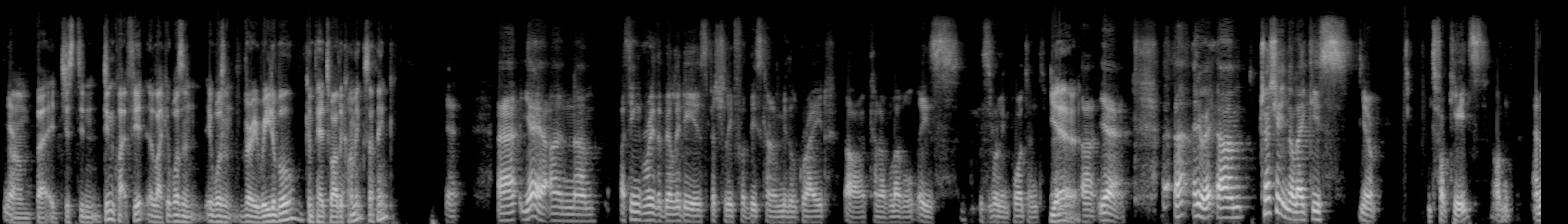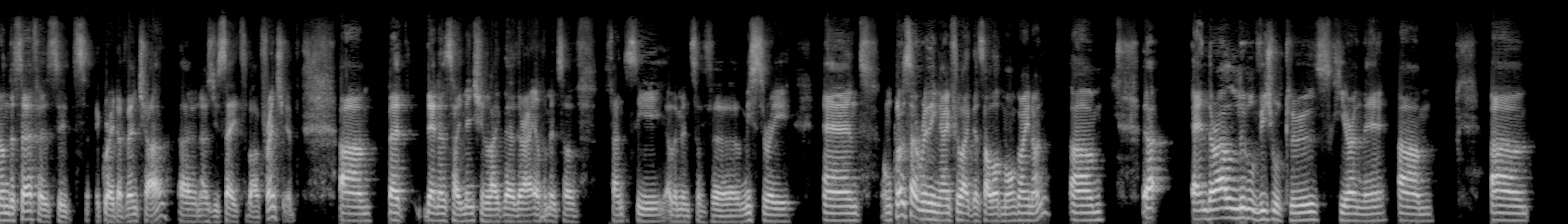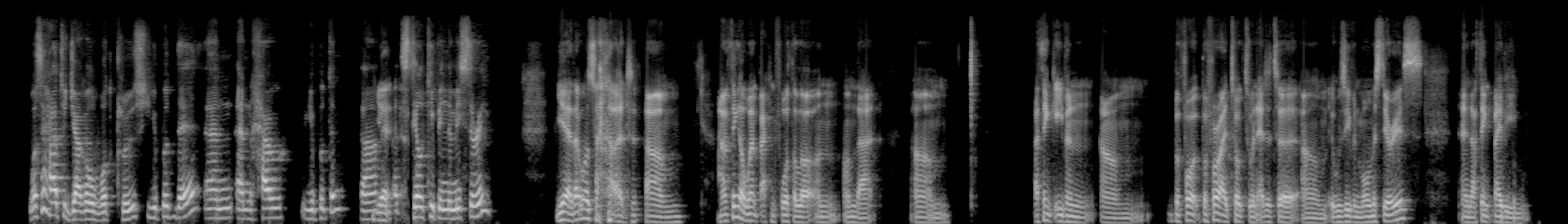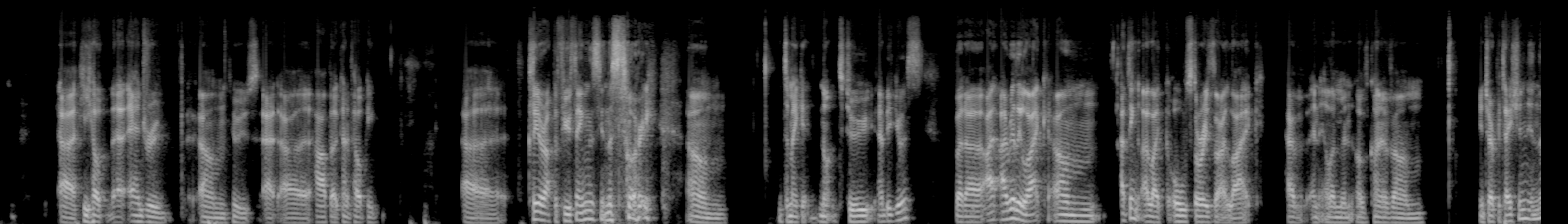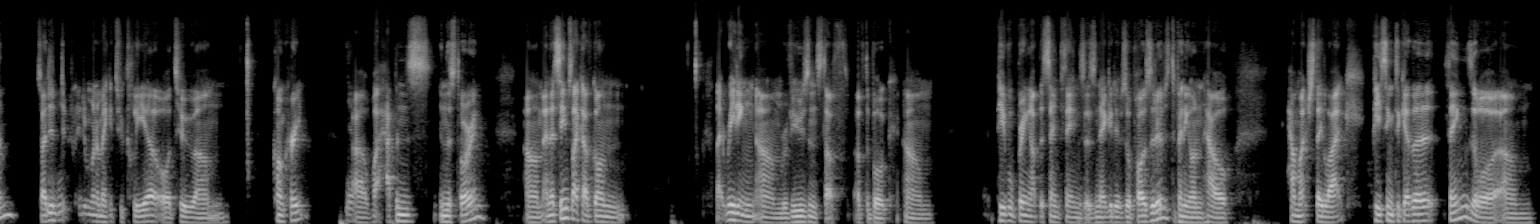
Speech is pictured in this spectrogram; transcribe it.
yeah. Um, but it just didn't didn't quite fit like it wasn't it wasn't very readable compared to other comics i think yeah uh, yeah and um, I think readability, especially for this kind of middle grade uh, kind of level, is is really important. Yeah, and, uh, yeah. Uh, anyway, um, Treasure in the Lake is you know it's for kids, on, and on the surface, it's a great adventure, and as you say, it's about friendship. Um, but then, as I mentioned, like there there are elements of fantasy, elements of uh, mystery, and on closer reading, I feel like there's a lot more going on. Um, uh, and there are little visual clues here and there. Um, um, was it hard to juggle what clues you put there and and how you put them? Uh, yeah, but still keeping the mystery. Yeah, that was hard. Um, I think I went back and forth a lot on on that. Um, I think even um, before before I talked to an editor, um, it was even more mysterious and I think maybe uh, he helped uh, Andrew, um, who's at uh, Harper, kind of helped me uh, clear up a few things in the story um, to make it not too ambiguous. But uh, I, I, really like. Um, I think I like all stories that I like have an element of kind of um, interpretation in them. So I did, mm-hmm. definitely didn't want to make it too clear or too um, concrete yeah. uh, what happens in the story. Um, and it seems like I've gone like reading um, reviews and stuff of the book. Um, people bring up the same things as negatives or positives, depending on how how much they like piecing together things. Or um,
